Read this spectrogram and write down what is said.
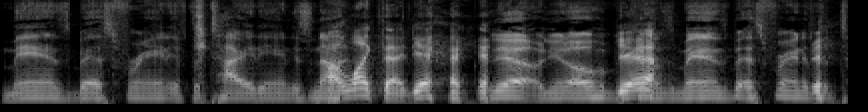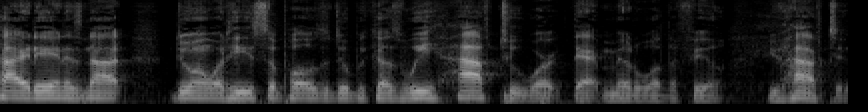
man's best friend if the tight end is not I like that. Yeah, yeah. yeah, you know, Yeah. becomes man's best friend if the tight end is not doing what he's supposed to do because we have to work that middle of the field. You have to.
